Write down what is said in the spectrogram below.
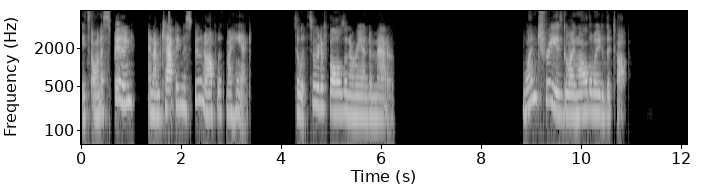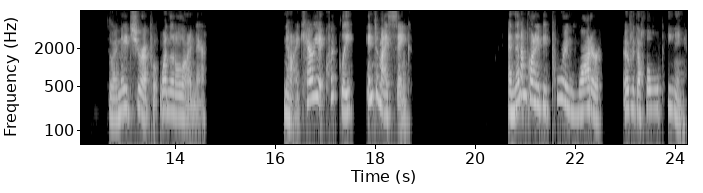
It's on a spoon, and I'm tapping the spoon off with my hand. So it sort of falls in a random matter. One tree is going all the way to the top. So I made sure I put one little line there. Now I carry it quickly into my sink. And then I'm going to be pouring water over the whole painting.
